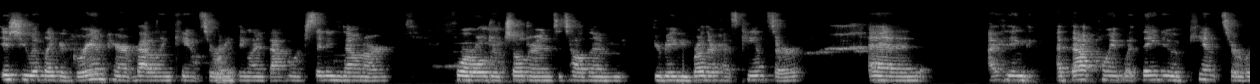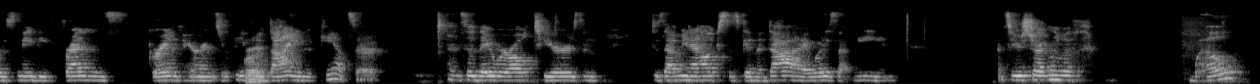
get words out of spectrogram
issue with like a grandparent battling cancer or anything like that. And we're sitting down our four older children to tell them your baby brother has cancer. And I think at that point, what they knew of cancer was maybe friends, grandparents, or people right. dying of cancer. And so they were all tears. And does that mean Alex is going to die? What does that mean? And so you're struggling with, well,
